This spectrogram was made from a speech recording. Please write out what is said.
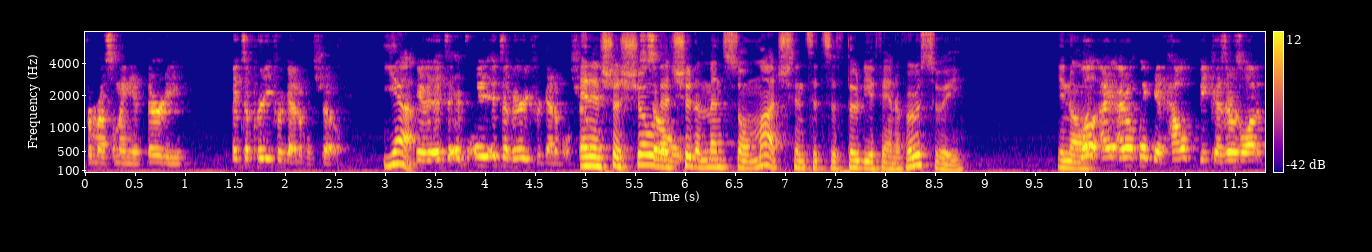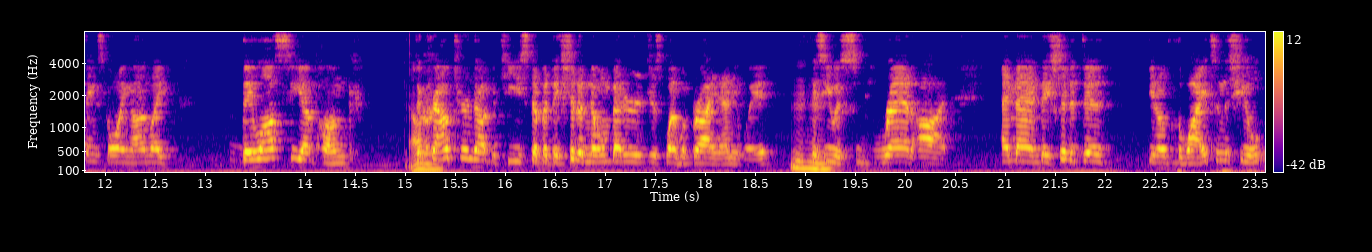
from WrestleMania 30, it's a pretty forgettable show. Yeah, It's it's, it's a very forgettable show. and it's a show that should have meant so much since it's the 30th anniversary. You know, well, I, I don't think it helped because there was a lot of things going on. Like they lost CM Punk. The um, crowd turned on Batista, but they should have known better and just went with Bryan anyway. because he was red hot. And then they should have did, you know, the Wyatts and the Shield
